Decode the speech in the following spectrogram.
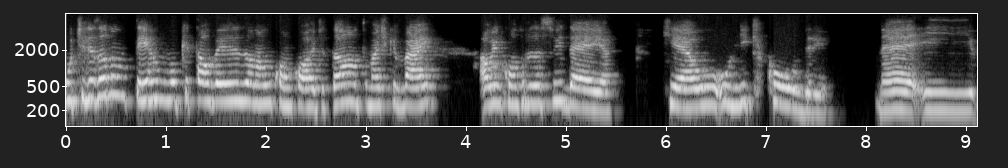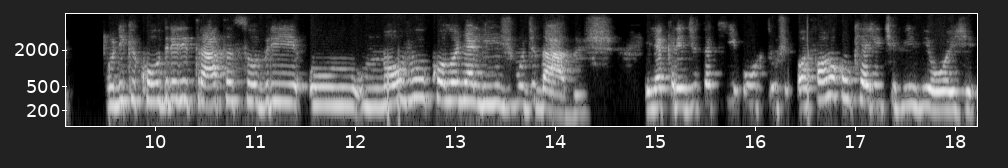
utilizando um termo que talvez eu não concorde tanto, mas que vai ao encontro da sua ideia, que é o, o Nick Coldry né? E o Nick Coldre ele trata sobre o, o novo colonialismo de dados. Ele acredita que o, a forma com que a gente vive hoje,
